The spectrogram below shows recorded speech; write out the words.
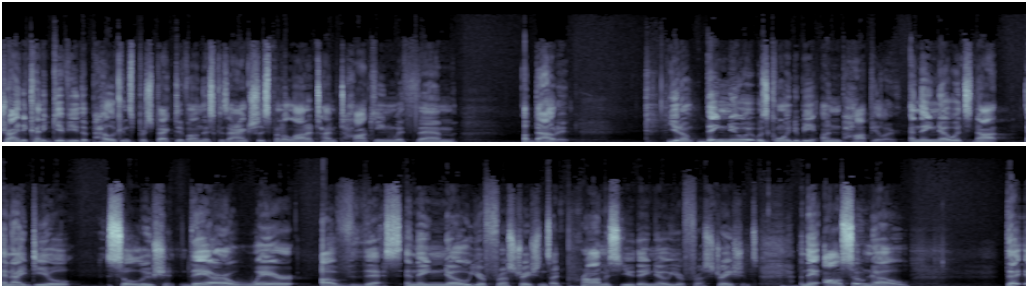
Trying to kind of give you the Pelicans' perspective on this because I actually spent a lot of time talking with them about it. You know, they knew it was going to be unpopular, and they know it's not an ideal solution. They are aware of this and they know your frustrations. I promise you, they know your frustrations. And they also know that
